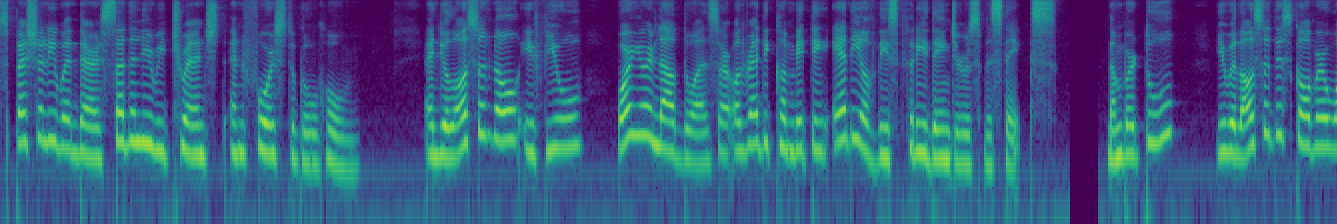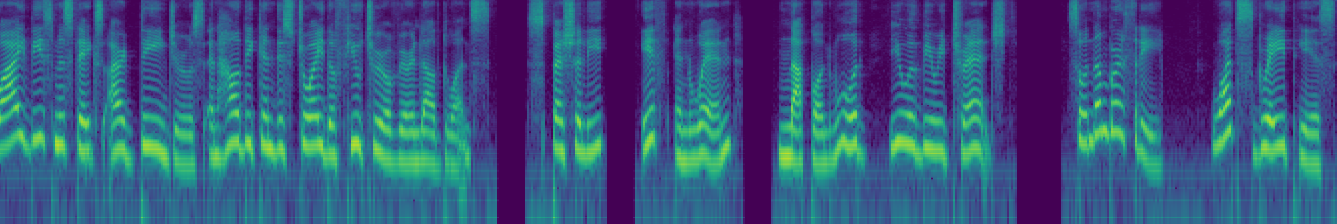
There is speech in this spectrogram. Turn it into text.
especially when they are suddenly retrenched and forced to go home. And you'll also know if you or your loved ones are already committing any of these three dangerous mistakes. Number two, you will also discover why these mistakes are dangerous and how they can destroy the future of your loved ones, especially if and when, knock on wood, you will be retrenched. So, number three, what's great is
